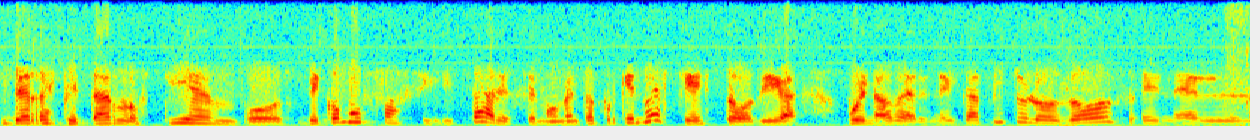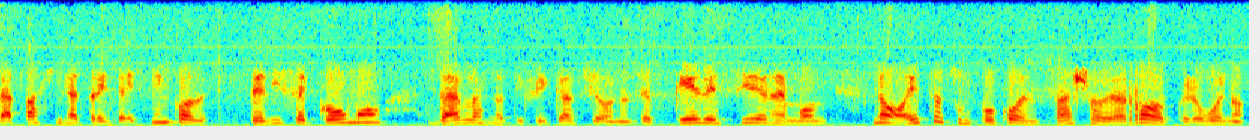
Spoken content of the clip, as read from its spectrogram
de respetar los tiempos, de cómo facilitar ese momento, porque no es que esto diga, bueno, a ver, en el capítulo 2, en el, la página 35, te dice cómo dar las notificaciones, o sea, qué decir en el momento no, esto es un poco ensayo de error, pero bueno,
